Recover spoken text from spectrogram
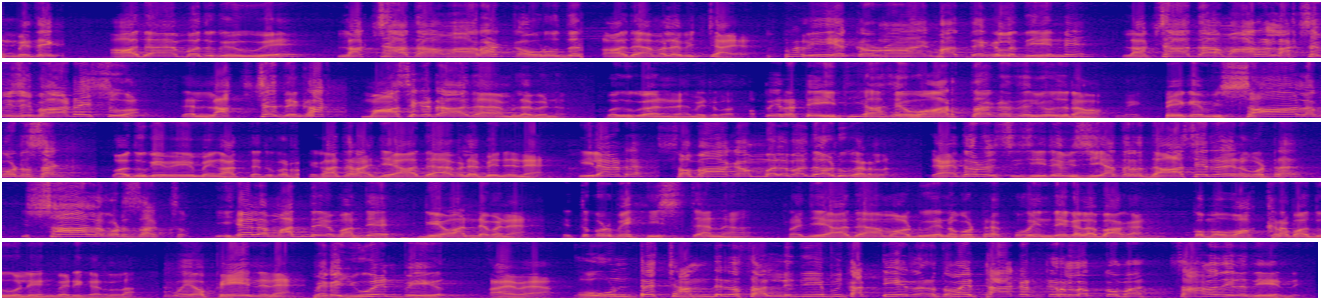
මෙතෙක් ආදායම් බදු ගෙව්වේ ලක්ෂ හතාමාරක් අවුරුද්ධ ආදායම ලැබිච්චාය. ප්‍රවීහ කරුණානායක මහත්තය කරලා තියෙන්නේ ලක්ෂ හතාමාර ලක්ෂ විසිපාට ඉස්සුවා. දැන් ලක්ෂ දෙකක් මාසෙකට ආදායම් ලැබෙන. බදු ගන්න නැමිට අපේ රටේ ඉතිහාසය වාර්තාගත යෝජනාවක් මේ. මේකෙන් විශාල කොටසක් බදු ගෙවීමෙන් අත්නකොට එකන්ත රජය ආදායම ලැබෙන්නේ නැහැ. ඊළඟට සමාගම්වල බදු අඩු කරලා. දැන් එතකොට සිට 24 16 වෙනකොට විශාල කොටසක් ඉහළ මධ්‍ය මධ්‍ය ගෙවන්නෙම නැහැ. එතකොට මේ හිස් තැන රජය ආදායම අඩු වෙනකොට කොහෙන්ද ඒක ලබා ගන්න? කොහොම වක්‍ර බදු වලින් වැඩි කරලා. මේවා පේන්නේ නැහැ. මේක UNP අයවැය. ඔවුන්ට ඡන්දෙට සල්ලි දීපු කට්ටිය තමයි ටාගට් කරලා ඔක්කොම සහන දීලා තියෙන්නේ.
